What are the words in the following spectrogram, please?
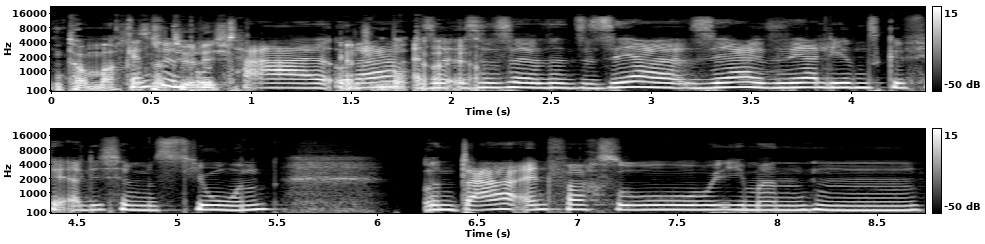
Und Tom macht Ganz das natürlich. brutal, Ganz oder? schön brutal, also es ja. ist ja eine sehr, sehr, sehr lebensgefährliche Mission. Und da einfach so jemanden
